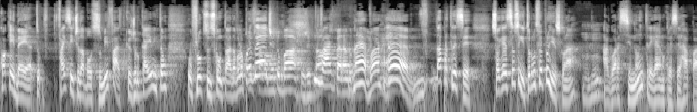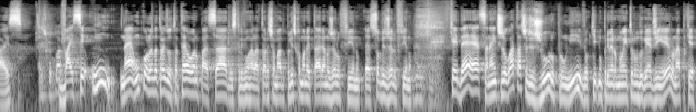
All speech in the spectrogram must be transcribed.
qual que é a ideia? Tu- faz sentido a bolsa subir? Faz, porque o juro caiu, então o fluxo descontado da valor presente. muito baixos e tal, Vai, esperando... né, vai, é, é, dá para crescer. Só que é o seguinte, todo mundo foi pro risco, né? Uhum. Agora, se não entregar e não crescer, rapaz, Vai ser um, né, um colando atrás do outro. Até o ano passado, eu escrevi um relatório chamado Política Monetária no Gelo Fino, é, sobre gelo fino. Que a ideia é essa, né? A gente jogou a taxa de juro para um nível que, no primeiro momento, todo mundo ganha dinheiro, né? Porque,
